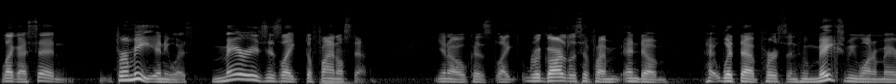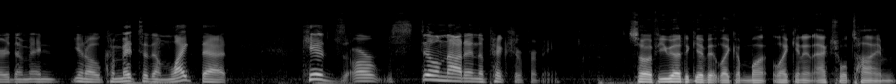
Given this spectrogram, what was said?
like I said, for me, anyways, marriage is like the final step. You know, because like regardless if I end up with that person who makes me want to marry them and you know commit to them like that, kids are still not in the picture for me. So if you had to give it like a month, like in an actual time,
